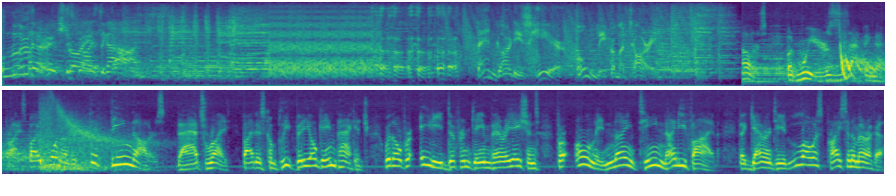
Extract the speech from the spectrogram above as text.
Luther destroys the god. Vanguard is here, only from Atari. But we're zapping that price by $115. That's right. Buy this complete video game package with over 80 different game variations for only $19.95. the guaranteed lowest price in America,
